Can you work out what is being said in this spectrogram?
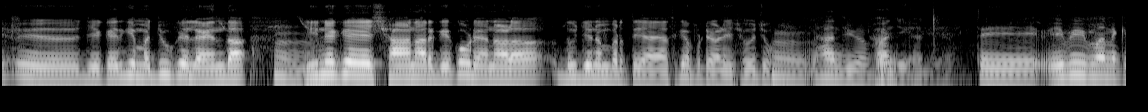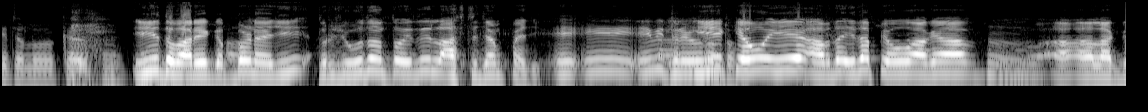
ਅਹ, ਜੇ ਕਹਿ ਦਈਏ ਮੱਜੂ ਕੇ ਲੈਣ ਦਾ ਜਿਹਨੇ ਕਿ ਸ਼ਾਨ ਵਰਗੇ ਘੋੜਿਆਂ ਨਾਲ ਦੂਜੇ ਨੰਬਰ ਤੇ ਆਇਆ ਸੀਗਾ ਪਟਿਆਲੇ ਸ਼ੋਅ 'ਚ। ਹੂੰ ਹਾਂਜੀ ਬਾਬਾ ਹਾਂਜੀ ਹਾਂਜੀ ਤੇ ਇਹ ਵੀ ਮੰਨ ਕੇ ਚੱਲੋ ਇੱਕ ਇਹ ਦੁਬਾਰੇ ਗੱਬਣ ਹੈ ਜੀ ਦੁਰਯੋਧਨ ਤੋਂ ਇਹਦੇ ਲਾਸਟ ਜੰਪ ਹੈ ਜੀ। ਇਹ ਇਹ ਇਹ ਵੀ ਦਰਿਓ ਇਹ ਕਿਉਂ ਇਹ ਆਪਦਾ ਇਹਦਾ ਪਿਓ ਆ ਗਿਆ ਅਲੱਗ।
